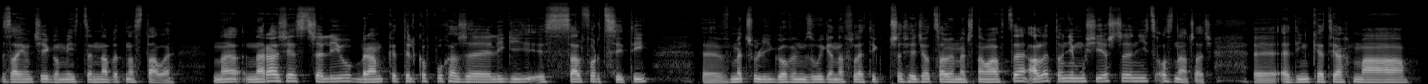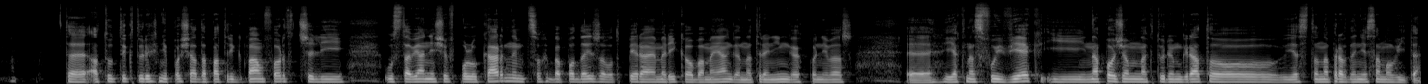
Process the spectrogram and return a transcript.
zająć jego miejsce nawet na stałe. Na, na razie strzelił bramkę tylko w pucharze ligi z Salford City. E, W meczu ligowym z Wigan Athletic przesiedział cały mecz na ławce, ale to nie musi jeszcze nic oznaczać. E, Edin Ketiach ma te atuty, których nie posiada Patrick Bamford, czyli ustawianie się w polu karnym, co chyba podejrzał od Piera Emerika Aubameyanga na treningach, ponieważ e, jak na swój wiek i na poziom, na którym gra, to jest to naprawdę niesamowite.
